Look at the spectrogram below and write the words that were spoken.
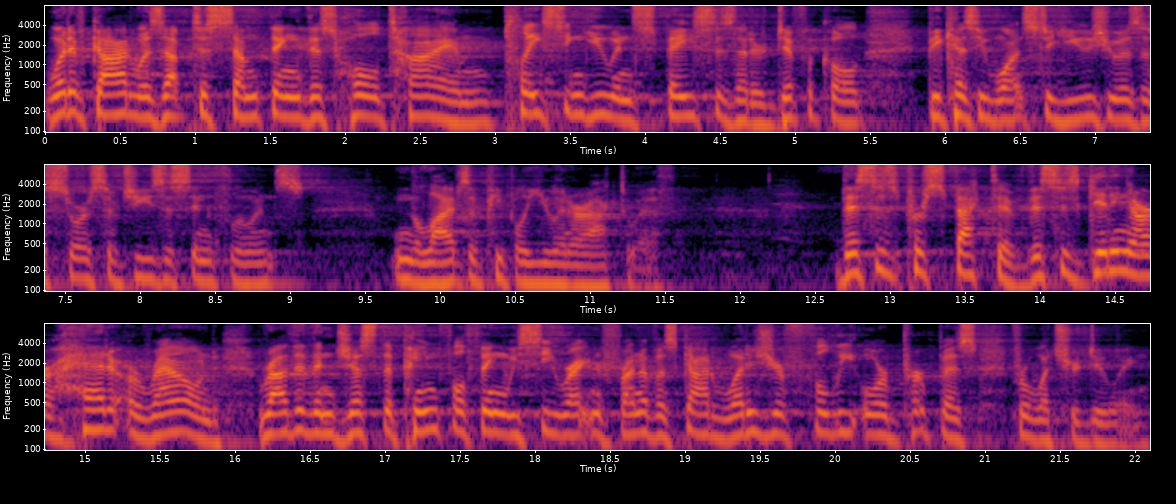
What if God was up to something this whole time, placing you in spaces that are difficult because he wants to use you as a source of Jesus' influence in the lives of people you interact with? This is perspective. This is getting our head around rather than just the painful thing we see right in front of us. God, what is your fully orbed purpose for what you're doing?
